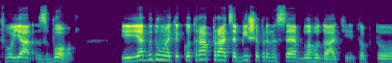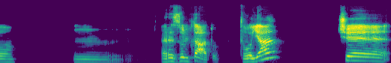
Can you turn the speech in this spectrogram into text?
твоя з Богом. І як ви думаєте, котра праця більше принесе благодаті, тобто результату? Твоя? Чи е,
